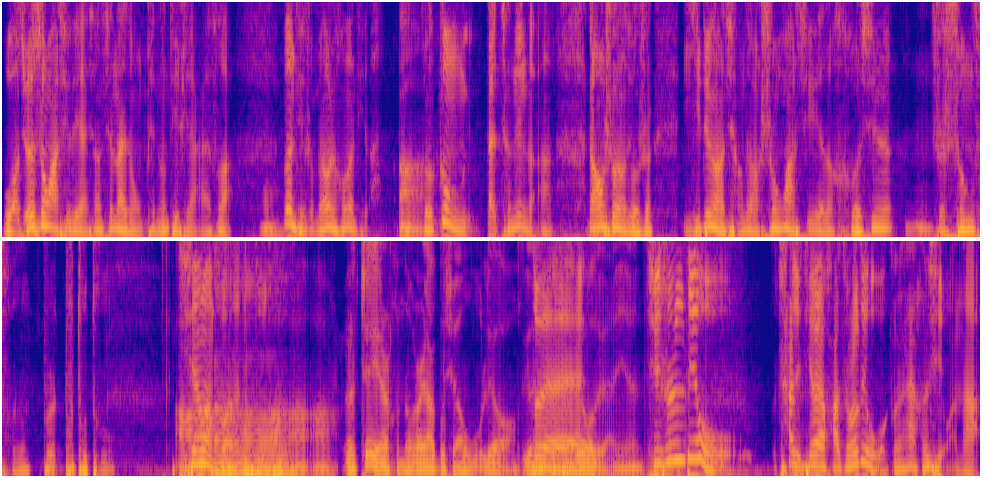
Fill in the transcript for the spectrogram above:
我觉得生化系列像现在这种变成 DPS，嗯问题是没有任何问题的。啊，就是更带沉浸感。然后剩下就是一定要强调生化系列的核心嗯是生存，不是突突突，千万不要再突突啊突。啊啊！呃，这也是很多玩家不喜欢五六，尤其不对喜欢六的原因。其实六插句题外话，就是六我个人还是很喜欢的，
